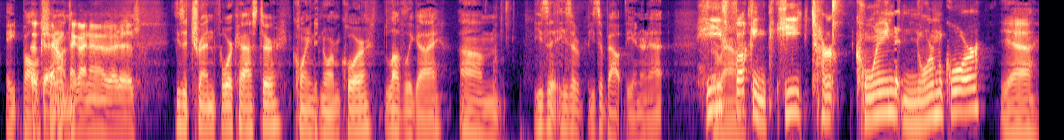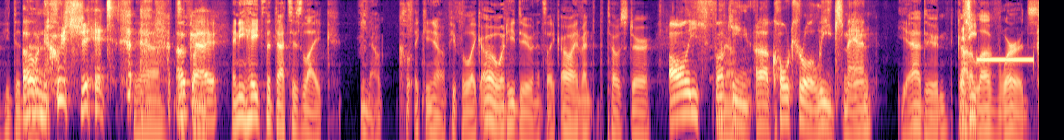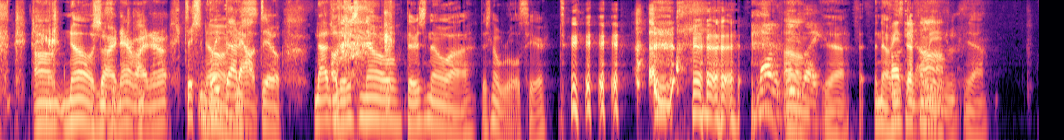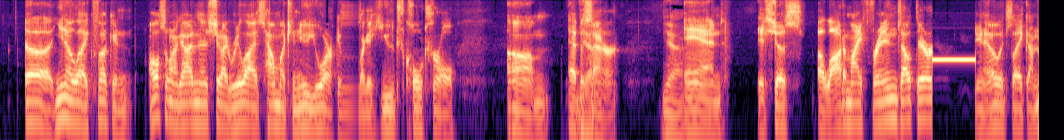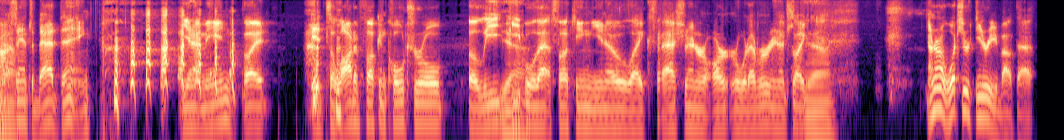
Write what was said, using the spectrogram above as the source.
eight ball. Okay, Sean. I don't think I know who that is. he's a trend forecaster, coined normcore. Lovely guy. Um, he's a he's a he's about the internet. He Around. fucking he tur- coined normcore. Yeah, he did. That. Oh no shit. Yeah. it's a funny- okay. and he hates that that's his like you know cl- like you know people like oh what'd he do and it's like oh I invented the toaster. All these fucking uh, cultural elites, man. Yeah, dude. Gotta he- love words. Um, no, Sorry, never mind. No, Just No, bleep that out too. Not, Oh, there's no, there's no, uh, there's no rules here. no, but dude, like, yeah, no, he's definitely, um, yeah, uh, you know, like fucking. Also, when I got into this shit, I realized how much New York is like a huge cultural um epicenter, yeah, and it's just a lot of my friends out there. You know, it's like I'm not Yeah. saying it's a bad thing. you know what I mean? But it's a lot of fucking cultural elite Yeah. people that fucking you know like fashion or art or whatever, and it's like yeah. I don't know. What's your theory about that?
